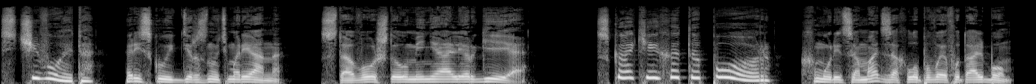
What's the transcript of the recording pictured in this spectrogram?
«С чего это?» — рискует дерзнуть Марианна. «С того, что у меня аллергия». «С каких это пор?» — хмурится мать, захлопывая фотоальбом.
